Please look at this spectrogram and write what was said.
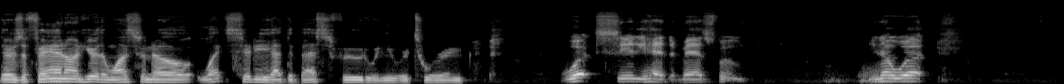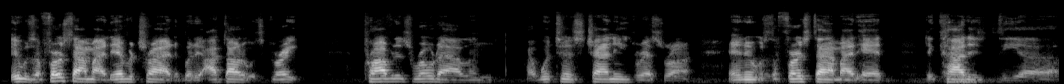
There's a fan on here that wants to know what city had the best food when you were touring. What city had the best food? You know what? It was the first time I'd ever tried it, but I thought it was great. Providence, Rhode Island. I went to this Chinese restaurant, and it was the first time I'd had the cottage, the uh,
